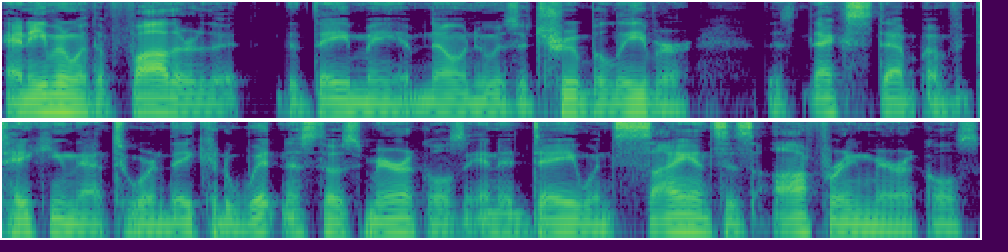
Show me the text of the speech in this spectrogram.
And even with a father that, that they may have known who is a true believer, the next step of taking that to where they could witness those miracles in a day when science is offering miracles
